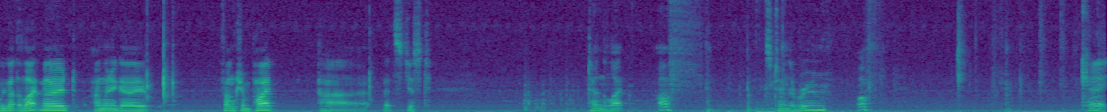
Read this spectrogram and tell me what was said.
we've got the light mode. I'm going to go function pipe. Uh, let's just turn the light off. Let's turn the room off. Okay,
